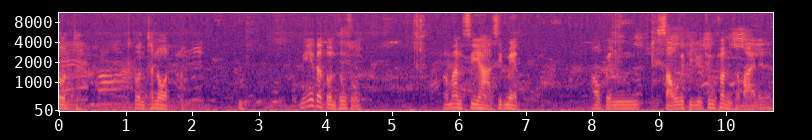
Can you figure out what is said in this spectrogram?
ต้นต้นโฉนด มีแต่ต้นสูงๆ ประมาณสี่ห้าสิบเมตร เอาเป็นเสาวิทยุชุมชนสบายเลยนะ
